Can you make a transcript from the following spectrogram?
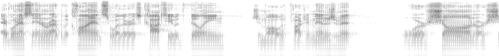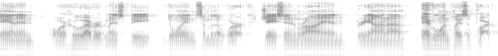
Everyone has to interact with the clients, whether it's Katya with billing, Jamal with project management, or Sean or Shannon or whoever it must be doing some of the work. Jason, Ryan, Brianna, everyone plays a part.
